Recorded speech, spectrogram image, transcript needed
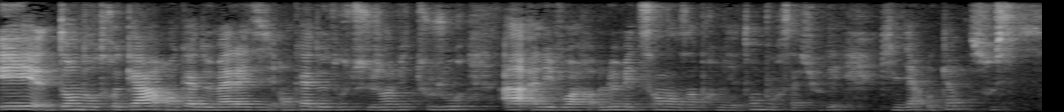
Et dans d'autres cas, en cas de maladie, en cas de doute, j'invite toujours à aller voir le médecin dans un premier temps pour s'assurer qu'il n'y a aucun souci.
